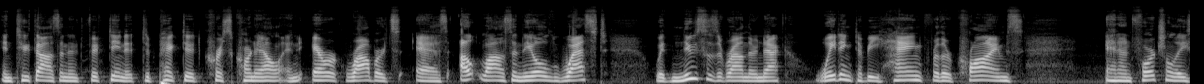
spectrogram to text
In 2015, it depicted Chris Cornell and Eric Roberts as outlaws in the Old West with nooses around their neck, waiting to be hanged for their crimes. And unfortunately,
